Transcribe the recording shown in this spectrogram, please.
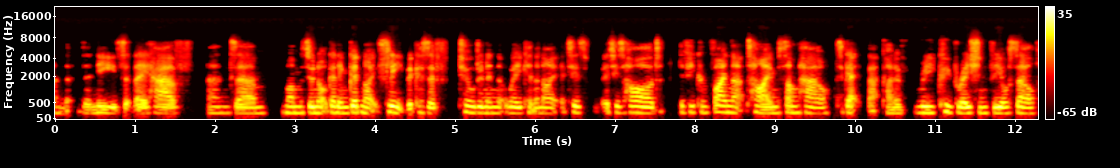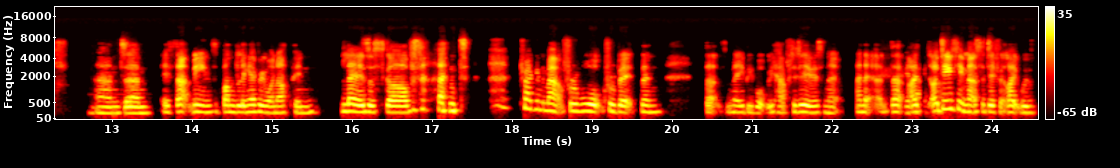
and the, the needs that they have. And um, mums who are not getting good night's sleep because of children in the awake in the night. It is it is hard. If you can find that time somehow to get that kind of recuperation for yourself. And um, if that means bundling everyone up in layers of scarves and dragging them out for a walk for a bit then that's maybe what we have to do isn't it? And uh, that, yeah. I, I do think that's a different like we've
